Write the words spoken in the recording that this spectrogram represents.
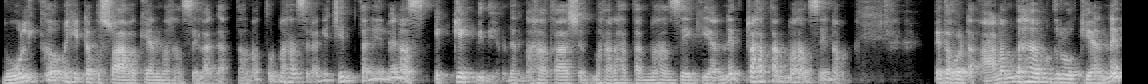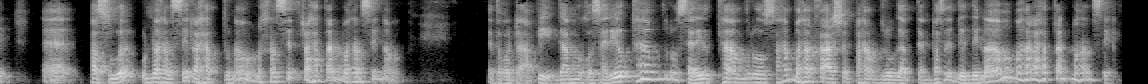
මූලිකවම හිටපු ශ්‍රාවකයන් වහන්සේලා ගත්තා වුණත් උන්වහන්සේලාගේ චින්තනය වෙනස් එක් එක් විදිහට. දැන් මහා කාශ්‍යප මහ රහතන් වහන්සේ කියන්නේ රහතන් වහන්සේ නම. එතකොට ආනන්ද හාමුදුරුවෝ කියන්නේ පසුව උන්වහන්සේ රහත් වුණා. උන්වහන්සේත් රහතන් වහන්සේ නම. එතකොට අපි ගම්මකෝ සරියුත් හාමුදුරුවෝ සරියුත් හාමුදුරුවෝ සහ මහා කාශ්‍යප හාමුදුරුවෝ ගත්තන් පස්සේ දෙදෙනාම මහ රහතන් වහන්සේලා.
